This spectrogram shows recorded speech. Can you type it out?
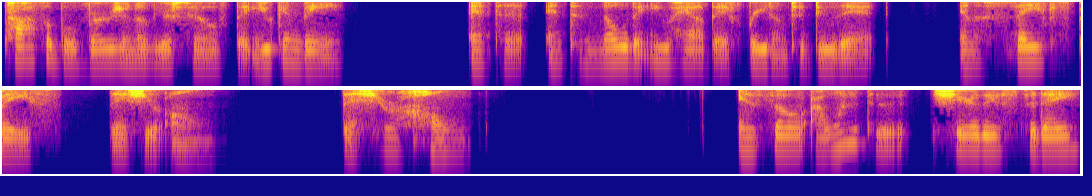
possible version of yourself that you can be and to and to know that you have that freedom to do that in a safe space that's your own that's your home and so i wanted to share this today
